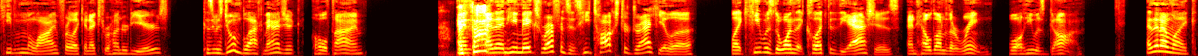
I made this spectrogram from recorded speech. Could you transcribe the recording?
keep him alive for like an extra hundred years? Because he was doing black magic the whole time. I And, thought and then he makes references. He talks to Dracula like he was the one that collected the ashes and held onto the ring while he was gone. And then I'm like,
